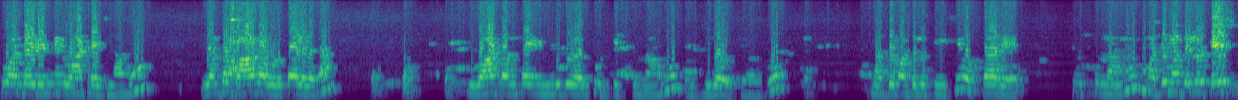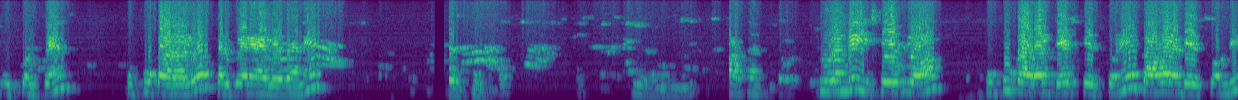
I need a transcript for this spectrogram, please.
టూ హండ్రెడ్ ఎంఎల్ వాటర్ వేసినాము. ఇదంతా బాగా ఉడకాలి కదా. ఈ వాటర్ అంతా ఎనిమిది వరకు ఉడికిస్తున్నాము ఫ్రిడ్జ్గా వచ్చే వరకు. మధ్య మధ్యలో తీసి ఒకసారి చూసుకున్నాము. మధ్య మధ్యలో టేస్ట్ చూసుకోండి ఫ్రెండ్స్. ఉప్పు కారాలు సరిపోయినాయా లేదా అని. ఉప్పు చూడండి ఈ స్టేజ్లో ఉప్పు కారాలు టేస్ట్ చేసుకొని కావాలంటే వేసుకోండి.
